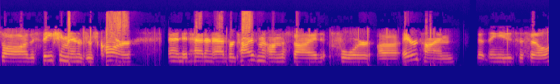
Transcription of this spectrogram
saw the station manager's car, and it had an advertisement on the side for uh, airtime that they needed to fill.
